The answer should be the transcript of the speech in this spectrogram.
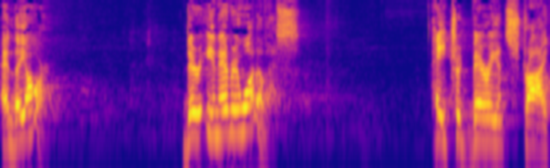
And they are. They're in every one of us. Hatred, variance, strife,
